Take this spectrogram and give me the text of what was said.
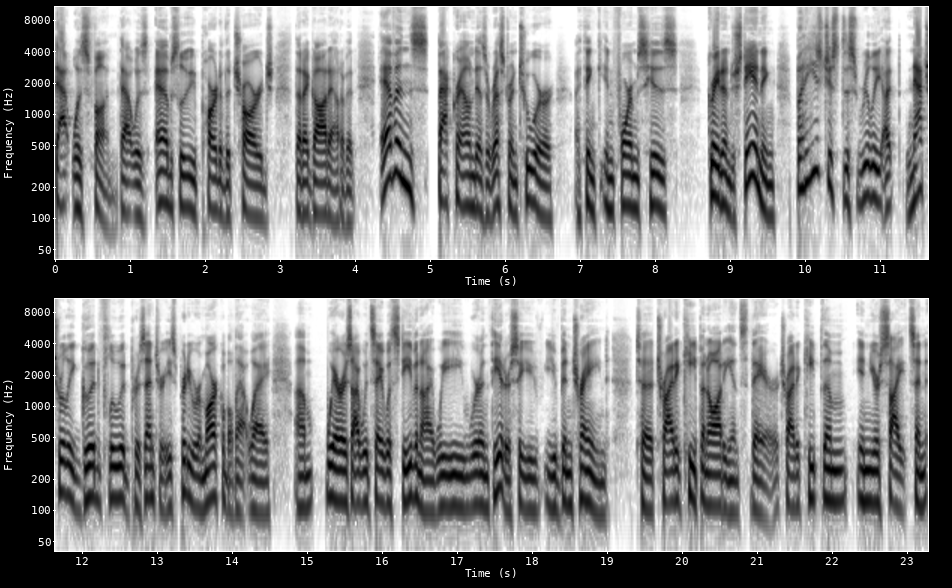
that was fun. That was absolutely part of the charge that I got out of it. Evan's background as a restaurateur, I think, informs his great understanding, but he's just this really uh, naturally good, fluid presenter. He's pretty remarkable that way. Um, whereas I would say with Steve and I, we were in theater, so you've you've been trained to try to keep an audience there, try to keep them in your sights, and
